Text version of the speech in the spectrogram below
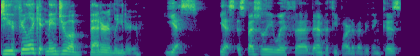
Do you feel like it made you a better leader? Yes. Yes, especially with uh, the empathy part of everything. Because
